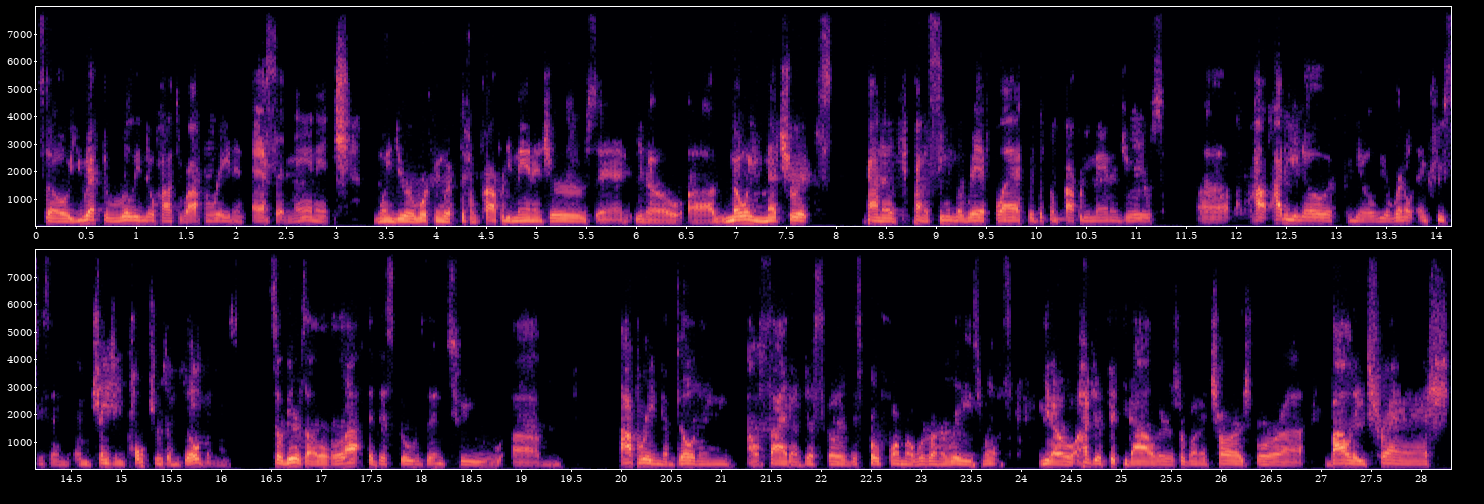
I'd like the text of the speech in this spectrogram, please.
So you have to really know how to operate and asset manage when you're working with different property managers and, you know, uh, knowing metrics, kind of kind of seeing the red flag with different property managers. Uh, how, how do you know if you know your rental increases and, and changing cultures of buildings? So there's a lot that this goes into um, operating a building outside of just go this pro forma. We're going to raise rents, you know, $150. We're going to charge for uh, valet trash.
